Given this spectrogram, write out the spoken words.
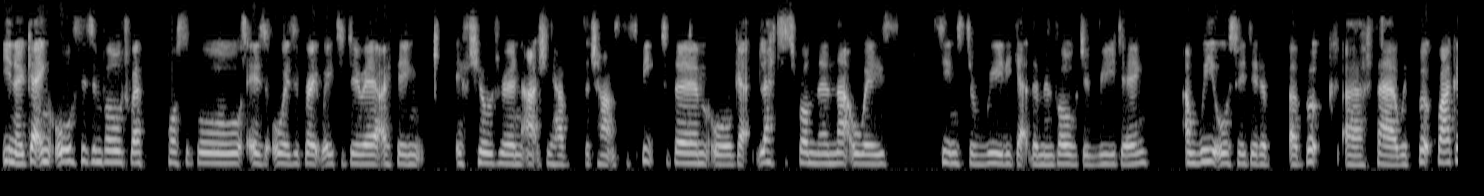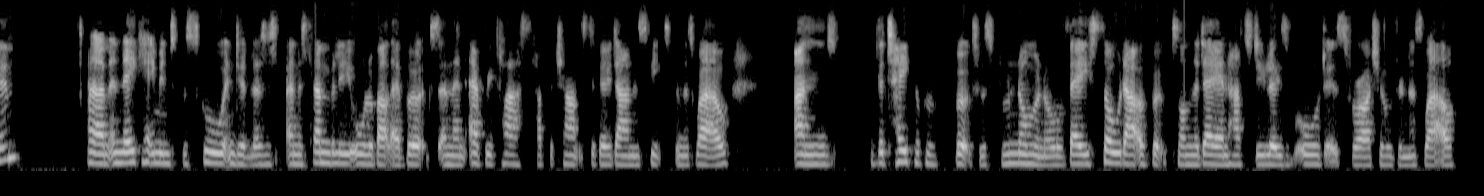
you know, getting authors involved where possible is always a great way to do it. I think if children actually have the chance to speak to them or get letters from them, that always seems to really get them involved in reading. And we also did a, a book uh, fair with Bookwagon. Um, and they came into the school and did an assembly all about their books. And then every class had the chance to go down and speak to them as well. And the take up of books was phenomenal. They sold out of books on the day and had to do loads of orders for our children as well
